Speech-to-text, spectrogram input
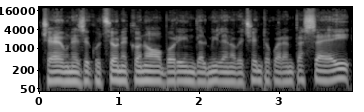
C'è un'esecuzione con Oborin del 1946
